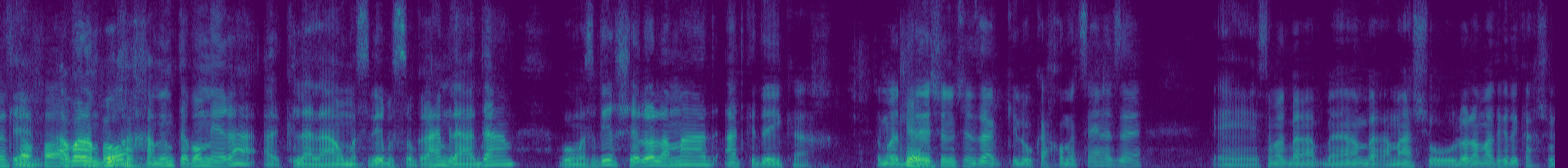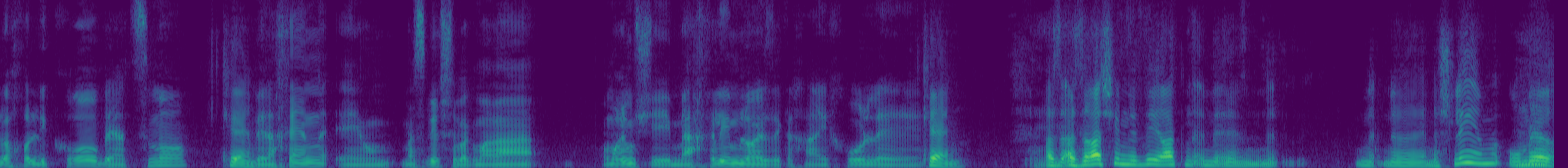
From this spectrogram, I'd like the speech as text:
אה, כן. בסוף אבל אמרו הסיפור. חכמים, תבוא מהרה, הקללה, הוא מסביר בסוגריים, לאדם, והוא מסביר שלא למד עד כדי כך. זאת אומרת, כן. זה שונה שזה, כאילו, ככה הוא מציין את זה. אה, זאת אומרת, בן אדם ברמה שהוא לא למד כדי כך, שהוא לא יכול לקרוא בעצמו, כן, ולכן אה, הוא מסביר שבגמרא אומרים שמאחלים לו איזה ככה איחול... אה, כן. אז, אז רש"י מביא, רק נ, נ, נ, נ, נשלים, הוא אומר,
